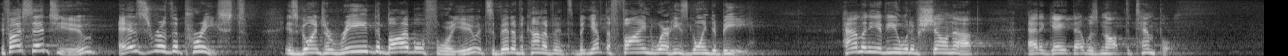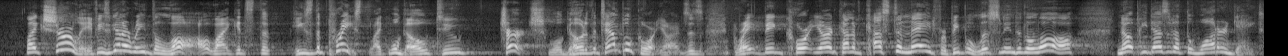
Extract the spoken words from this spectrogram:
If I said to you, Ezra the priest is going to read the Bible for you, it's a bit of a kind of, but you have to find where he's going to be. How many of you would have shown up at a gate that was not the temple? Like, surely, if he's going to read the law, like it's the, he's the priest, like we'll go to church. We'll go to the temple courtyards. It's a great big courtyard, kind of custom made for people listening to the law. Nope, he does it at the water gate.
